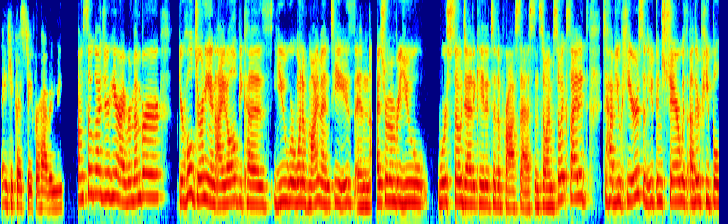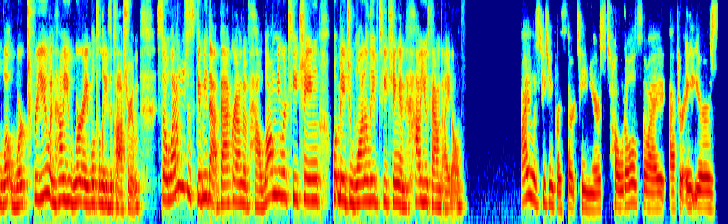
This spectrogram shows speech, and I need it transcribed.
Thank you, Christy, for having me. I'm so glad you're here. I remember your whole journey in IDOL because you were one of my mentees. And I just remember you were so dedicated to the process. And so I'm so excited to have you here so that you can share with other people what worked for you and how you were able to leave the classroom. So, why don't you just give me that background of how long you were teaching, what made you want to leave teaching, and how you found IDOL? I was teaching for 13 years total. So, I, after eight years,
